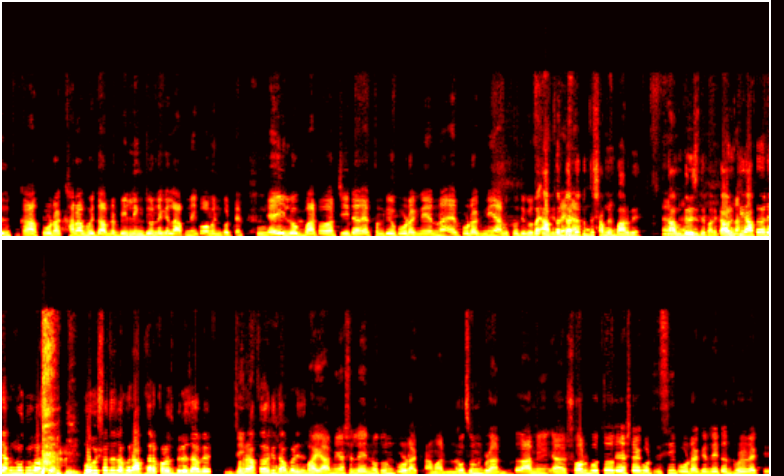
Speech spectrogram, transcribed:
যদি প্রোডাক্ট খারাপ হইতো আপনার বিল্ডিং জ্বলে গেলে আপনি কমেন্ট করতেন। এই লোক বাটোয়ার চিটার এখন কেউ প্রোডাক্ট নিয়েন না এর প্রোডাক্ট নিয়ে আমি ক্ষতিগ্রস্ত আপনার ভ্যালু কিন্তু সামনে বাড়বে দাম বেড়ে যেতে পারে। কারণ কি আপনারা এখন নতুন আছেন ভবিষ্যতে যখন আপনার খরচ বেড়ে যাবে তখন আপনারা কিন্তু দাম বেড়ে ভাই আমি আসলে নতুন প্রোডাক্ট আমার আচ্ছা। নতুন ব্র্যান্ড তো আমি সর্বোচ্চ চেষ্টা করতেছি প্রোডাক্টের রেটটা ধরে রাখতে।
